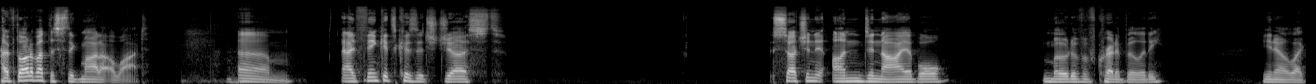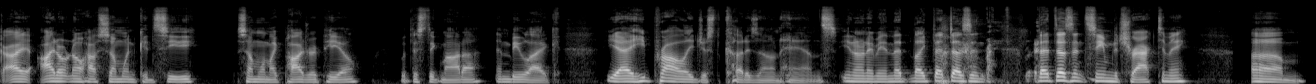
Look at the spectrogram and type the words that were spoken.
I've thought about the stigmata a lot, um, I think it's because it's just such an undeniable motive of credibility. You know, like I I don't know how someone could see someone like Padre Pio with the stigmata and be like, yeah, he probably just cut his own hands. You know what I mean? That like that doesn't right, right. that doesn't seem to track to me. Um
